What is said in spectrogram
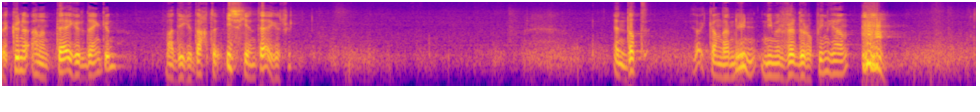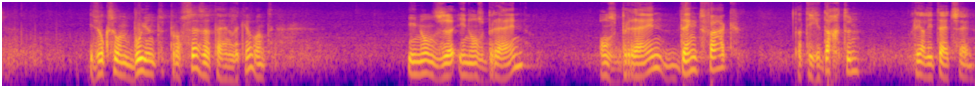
Wij kunnen aan een tijger denken, maar die gedachte is geen tijger. En dat, ik kan daar nu niet meer verder op ingaan, is ook zo'n boeiend proces uiteindelijk. Hè? Want in, onze, in ons brein, ons brein denkt vaak dat die gedachten realiteit zijn.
